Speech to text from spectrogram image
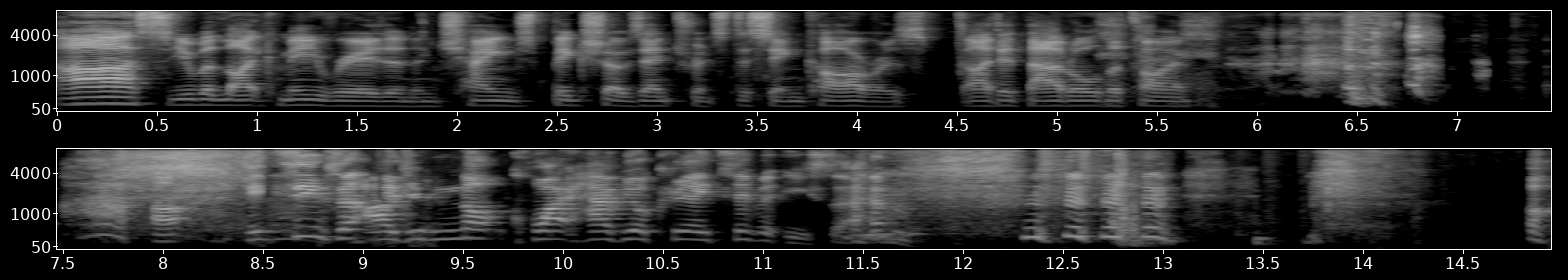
Ah, so you were like me, Reardon, and changed Big Show's entrance to Sin Cara's. I did that all the time. Uh, it seems that I do not quite have your creativity, Sam. I'm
